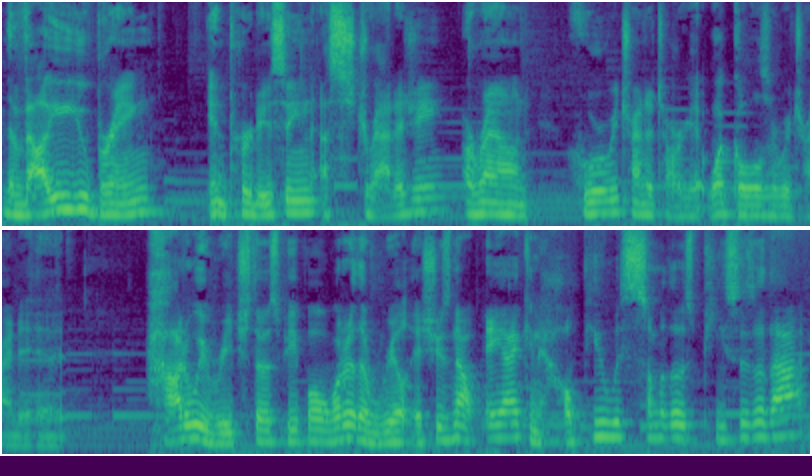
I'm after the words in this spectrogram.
the value you bring in producing a strategy around who are we trying to target, what goals are we trying to hit, how do we reach those people, what are the real issues. Now, AI can help you with some of those pieces of that,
